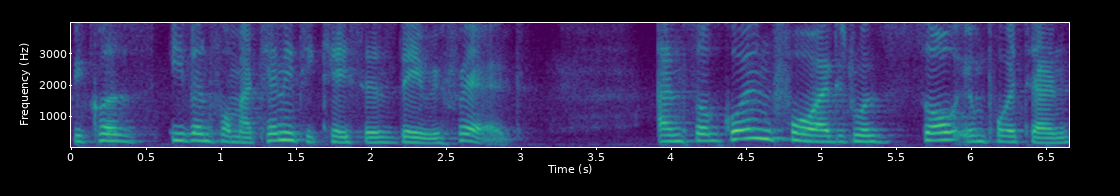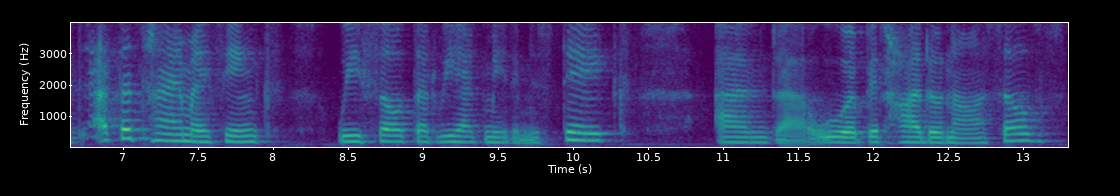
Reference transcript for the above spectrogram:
because even for maternity cases, they referred. And so going forward, it was so important. At the time, I think we felt that we had made a mistake and uh, we were a bit hard on ourselves.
